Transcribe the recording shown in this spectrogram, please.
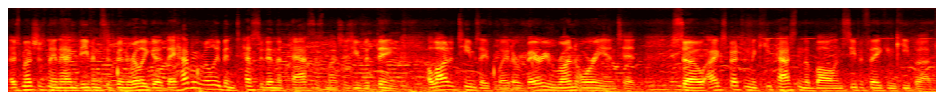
as much as Manhattan defense has been really good, they haven't really been tested in the past as much as you would think. A lot of teams they've played are very run oriented. So I expect them to keep passing the ball and see if they can keep up.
